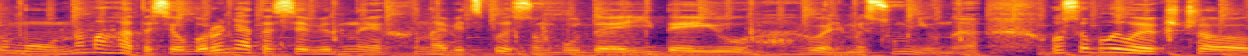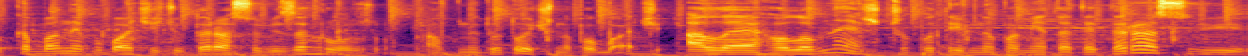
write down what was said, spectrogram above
тому намагатися оборонятися від них навіть списом буде ідеєю вельми сумнівною. Особливо, якщо кабани побачать у Тарасові загрозу, а вони то точно побачать. Але головне, що потрібно пам'ятати Тарасові,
